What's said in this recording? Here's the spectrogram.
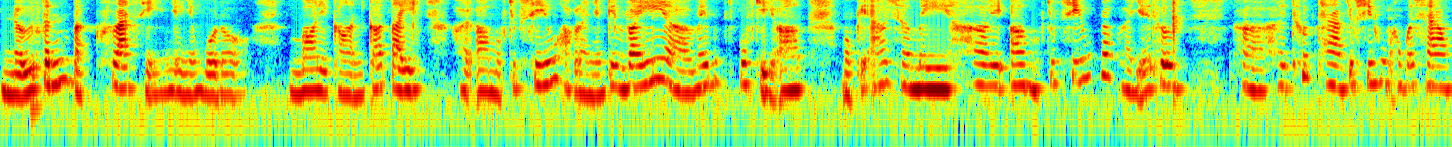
nữ tính và classy như những bộ đồ bodycon có tay hơi ôm một chút xíu hoặc là những cái váy uh, váy bút, bút chì ôm một cái áo sơ mi hơi ôm một chút xíu rất là dễ thương. Uh, hơi thước tha chút xíu cũng không có sao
